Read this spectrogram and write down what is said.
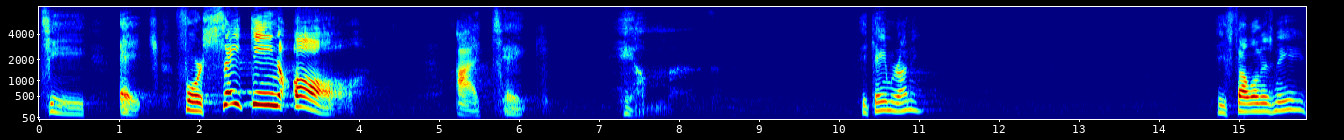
T H. Forsaking all, I take him. He came running. He fell on his knees.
